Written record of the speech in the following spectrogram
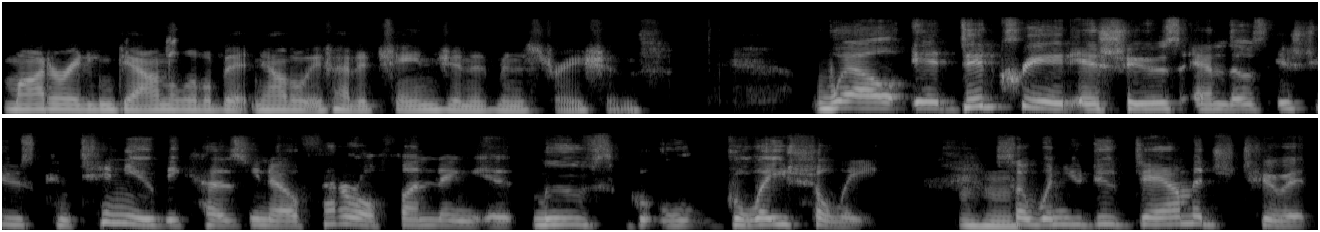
moderating down a little bit now that we've had a change in administrations? Well, it did create issues, and those issues continue because you know federal funding it moves glacially. Mm-hmm. So when you do damage to it,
